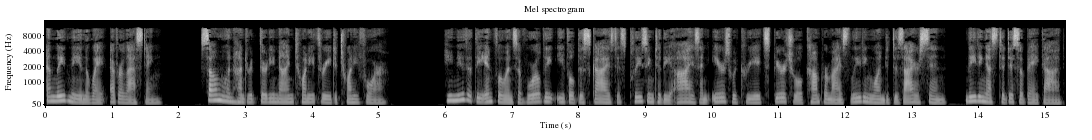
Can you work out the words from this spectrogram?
and lead me in the way everlasting. Psalm 139 23 24. He knew that the influence of worldly evil disguised as pleasing to the eyes and ears would create spiritual compromise, leading one to desire sin, leading us to disobey God.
